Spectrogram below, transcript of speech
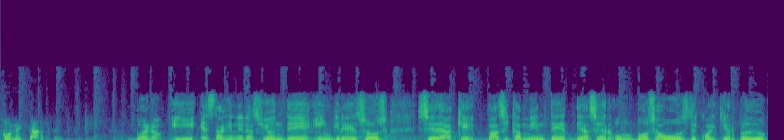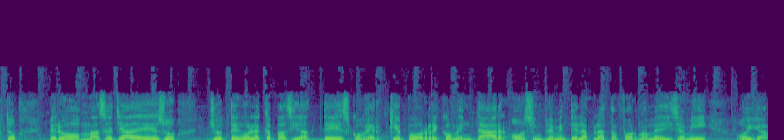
conectarte. Bueno, y esta generación de ingresos se da que básicamente de hacer un voz a voz de cualquier producto, pero más allá de eso, yo tengo la capacidad de escoger qué puedo recomendar o simplemente la plataforma me dice a mí, oiga,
